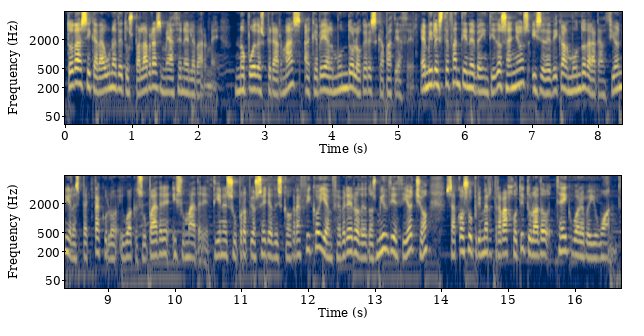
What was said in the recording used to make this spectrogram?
Todas y cada una de tus palabras me hacen elevarme. No puedo esperar más a que vea el mundo lo que eres capaz de hacer. Emily Estefan tiene 22 años y se dedica al mundo de la canción y el espectáculo, igual que su padre y su madre. Tiene su propio sello discográfico y en febrero de 2018 sacó su primer trabajo trabajo titulado Take Whatever You Want.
